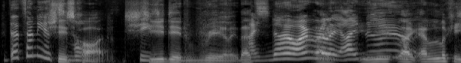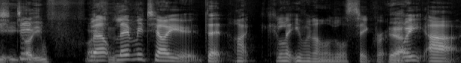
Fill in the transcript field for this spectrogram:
But that's only a She's small. hot. She's. you did really. That's I know. I'm really. like, I know. You, like I'm looking She oh, you- well, can- let me tell you that I can let you in on a little secret. Yeah. We are.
